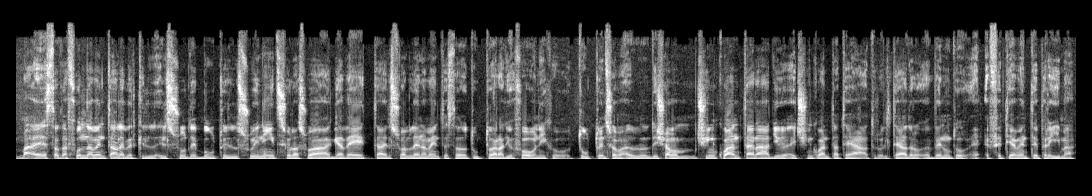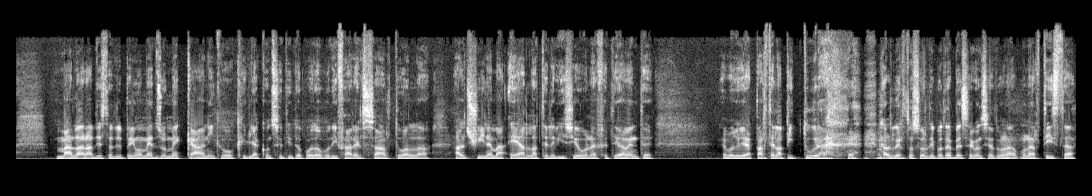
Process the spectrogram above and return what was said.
Ma è stata fondamentale perché il, il suo debutto, il suo inizio, la sua gavetta, il suo allenamento è stato tutto radiofonico, tutto, insomma, diciamo 50 radio e 50 teatro. Il teatro è venuto eh, effettivamente prima, ma la radio è stato il primo mezzo meccanico che gli ha consentito poi dopo di fare il salto alla- al cinema e alla televisione. Effettivamente dire, a parte la pittura, Alberto Sordi potrebbe essere considerato una- un artista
